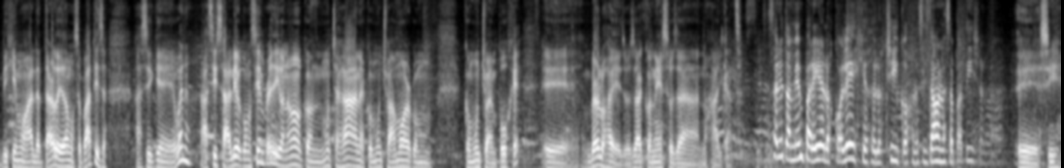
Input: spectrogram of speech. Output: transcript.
dijimos a la tarde damos zapatillas. Así que bueno, así salió, como siempre digo, ¿no? Con muchas ganas, con mucho amor, con, con mucho empuje. Eh, verlos a ellos, ya con eso ya nos alcanza. Salió también para ir a los colegios de los chicos, necesitaban las zapatillas. sí,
